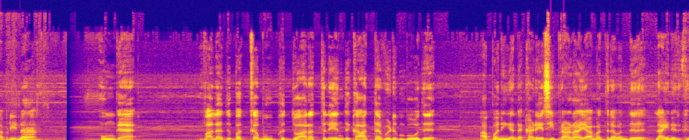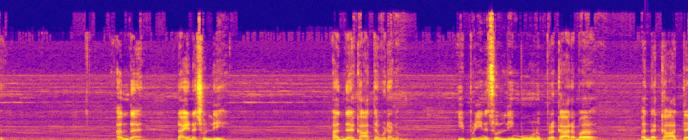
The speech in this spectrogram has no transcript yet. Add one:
அப்படின்னா உங்கள் வலது பக்க மூக்கு துவாரத்திலேருந்து காற்றை விடும்போது அப்போ நீங்கள் அந்த கடைசி பிராணாயாமத்தில் வந்து லைன் இருக்குது அந்த லைனை சொல்லி அந்த காற்றை விடணும். இப்படின்னு சொல்லி மூணு பிரகாரமாக அந்த காற்றை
